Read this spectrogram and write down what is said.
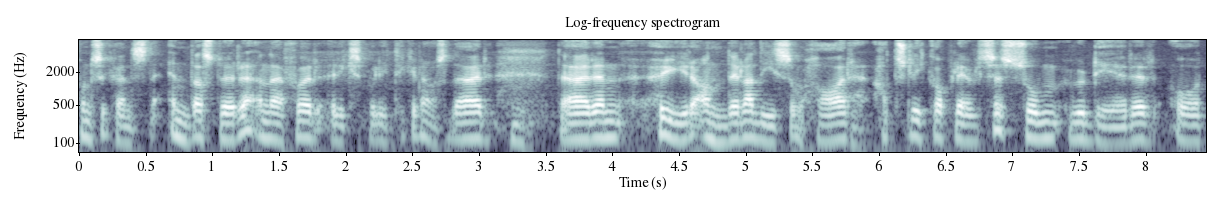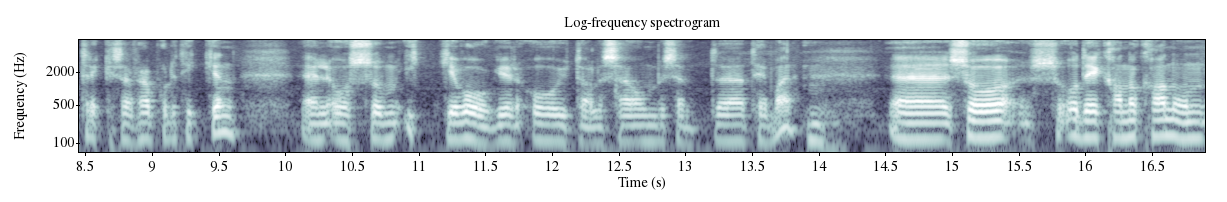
konsekvensene enda større enn det er for rikspolitikerne. Altså det, er, mm. det, er, en høyere andel av de som har hatt slike opplevelser, som vurderer å trekke seg fra politikken, eller, og som ikke våger å uttale seg om bestemte temaer. Mm. Eh, så, så, og det kan nok ha noen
